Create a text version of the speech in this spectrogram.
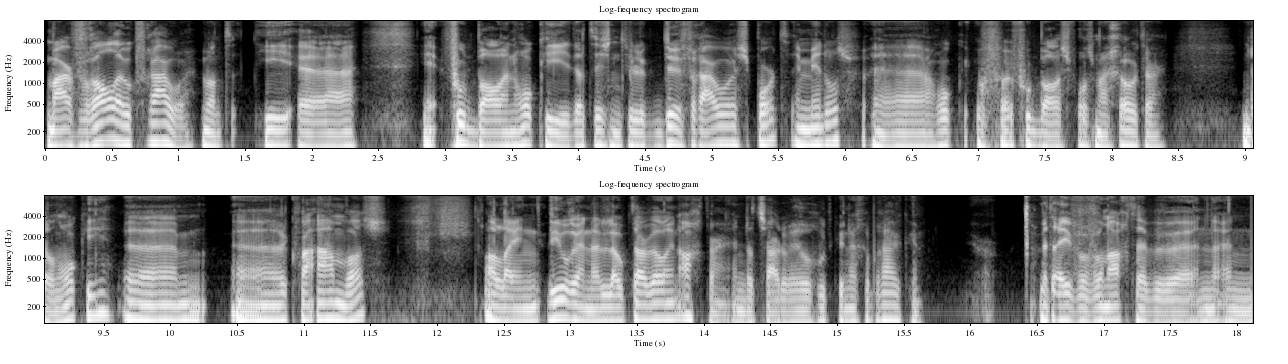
maar vooral ook vrouwen. Want die uh, voetbal en hockey, dat is natuurlijk de vrouwensport inmiddels. Uh, hockey, of voetbal is volgens mij groter dan hockey uh, qua aanwas. Alleen wielrennen loopt daar wel in achter. En dat zouden we heel goed kunnen gebruiken. Met Eva van Acht hebben we een, een,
